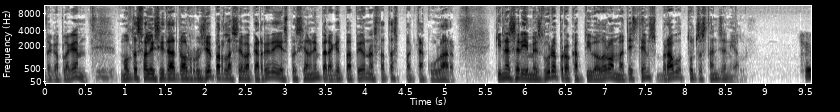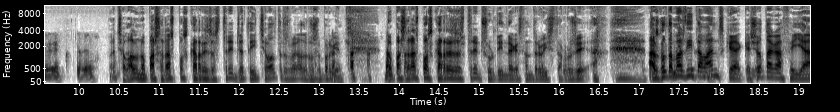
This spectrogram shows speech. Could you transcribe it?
de que pleguem. Sí. Moltes felicitats al Roger per la seva carrera i especialment per aquest paper on ha estat espectacular. Quina sèrie més dura però captivadora al mateix temps. Bravo, tots estan genial. Que bé, que bé. Eh, Xaval, no passaràs pels carrers estrets, eh? T'he dit xaval tres vegades, no sé per què. No passaràs pels carrers estrets sortint d'aquesta entrevista, Roger. Escolta, m'has dit abans que, que això t'agafa ja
